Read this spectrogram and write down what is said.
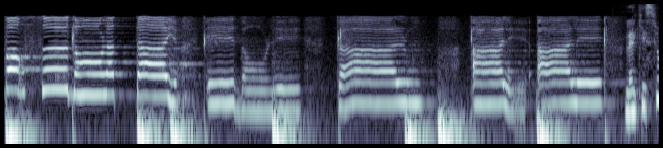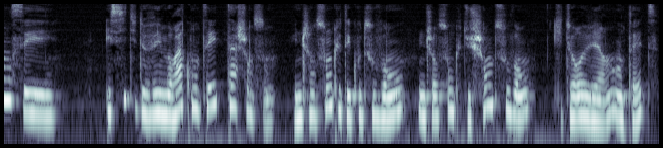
force dans la taille et dans les talons. Allez, allez. La question c'est et si tu devais me raconter ta chanson? Une chanson que tu écoutes souvent, une chanson que tu chantes souvent, qui te revient en tête,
